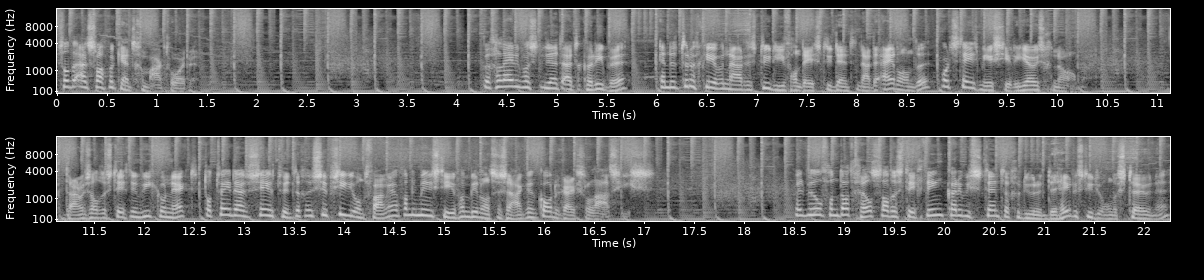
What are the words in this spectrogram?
zal de uitslag bekendgemaakt worden. Begeleiding van studenten uit de Cariben en de terugkeer naar de studie van deze studenten naar de eilanden wordt steeds meer serieus genomen. Daarom zal de stichting WeConnect tot 2027 een subsidie ontvangen van het ministerie van Binnenlandse Zaken en Koninkrijksrelaties. Met behulp van dat geld zal de stichting Caribische studenten gedurende de hele studie ondersteunen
